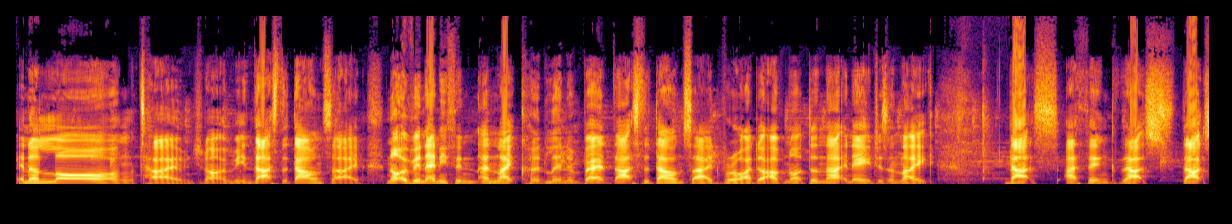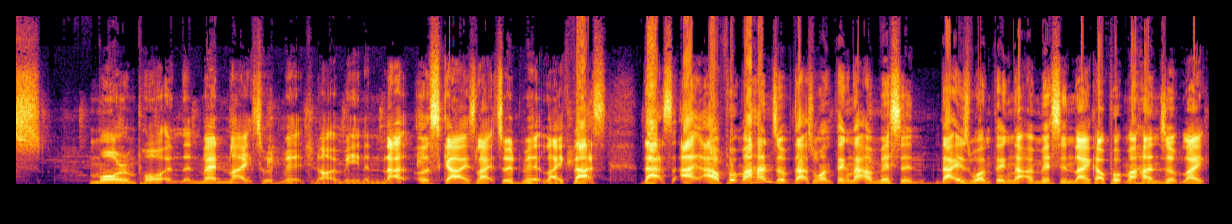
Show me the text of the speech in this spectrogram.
in a long time. Do you know what I mean? That's the downside. Not even anything, and like cuddling in bed. That's the downside, bro. I don't. I've not done that in ages, and like, that's. I think that's that's more important than men like to admit. Do you know what I mean? And that us guys like to admit. Like that's that's. I, I'll put my hands up. That's one thing that I'm missing. That is one thing that I'm missing. Like I'll put my hands up. Like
